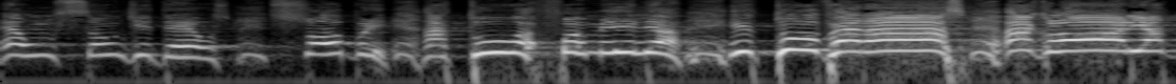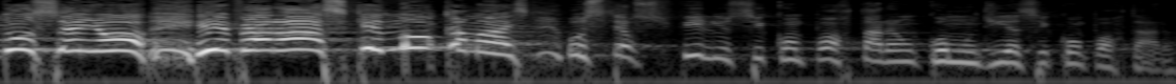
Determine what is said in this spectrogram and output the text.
é unção de Deus sobre a tua família, e tu verás a glória do Senhor, e verás que nunca mais os teus filhos se comportarão como um dia se comportaram.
